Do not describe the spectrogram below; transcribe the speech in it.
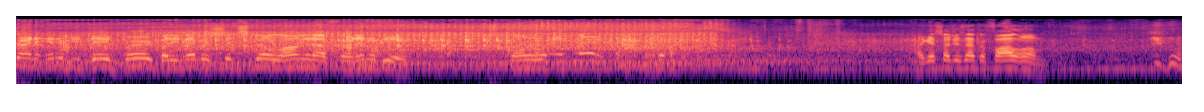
trying to interview Dave Bird, but he never sits still long enough for an interview. I guess I'll just have to follow him. Hey.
